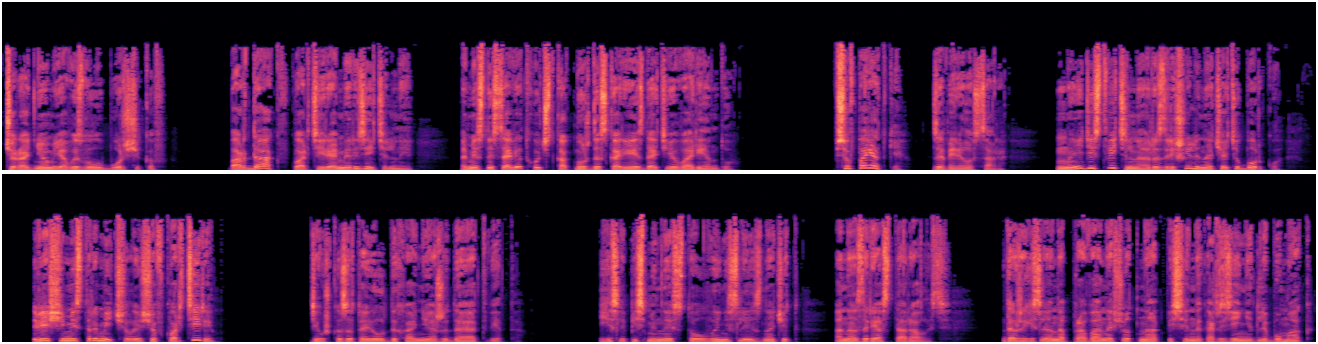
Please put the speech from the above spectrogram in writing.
Вчера днем я вызвал уборщиков. Бардак в квартире омерзительный. а местный совет хочет как можно скорее сдать ее в аренду. «Все в порядке», — заверила Сара. «Мы действительно разрешили начать уборку. Вещи мистера Митчелла еще в квартире?» Девушка затаила дыхание, ожидая ответа. Если письменный стол вынесли, значит, она зря старалась. Даже если она права насчет надписи на корзине для бумаг,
